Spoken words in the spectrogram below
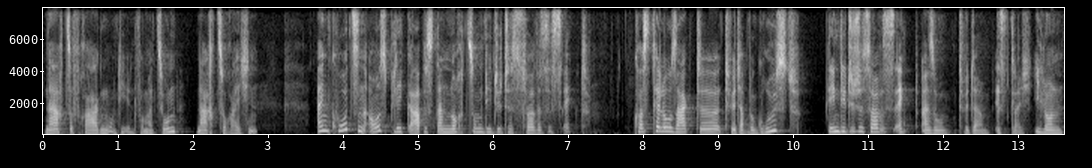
nachzufragen und die Informationen nachzureichen. Einen kurzen Ausblick gab es dann noch zum Digital Services Act. Costello sagte, Twitter begrüßt den Digital Services Act, also Twitter ist gleich Elon,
